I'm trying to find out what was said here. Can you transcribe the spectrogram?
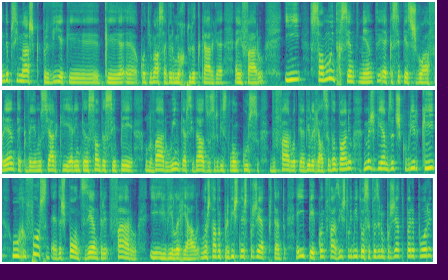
Ainda por cima acho que previa que, que uh, continuasse a haver uma ruptura de carga em Faro e só muito recentemente é que a CP se chegou à frente, é que veio anunciar que era intenção da CP levar o Intercidades, o serviço de longo curso de Faro até a Vila Real de Santo António, mas viemos a descobrir que o reforço uh, das pontes entre Faro e Vila Real não estava previsto neste projeto. Portanto, a IP, quando faz isto, limitou-se a fazer um projeto para pôr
